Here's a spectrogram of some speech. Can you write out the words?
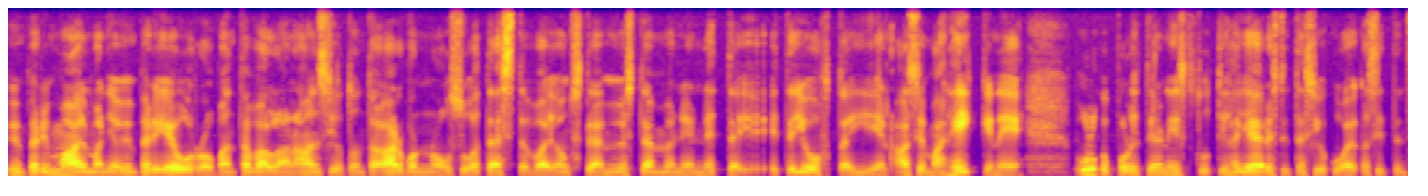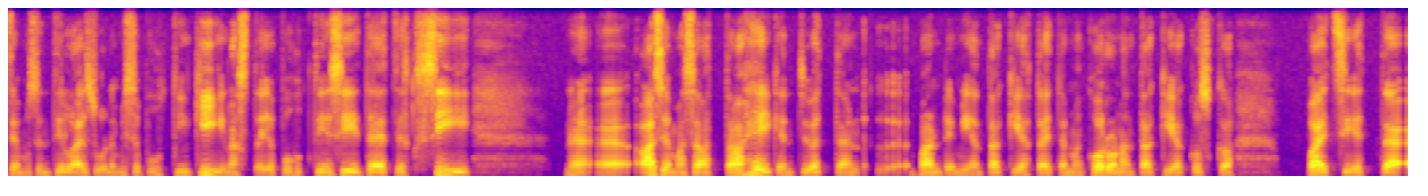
ympäri maailman ja ympäri Euroopan tavallaan ansiotonta arvonnousua tästä vai onko tämä myös tämmöinen, että, että johtajien asema heikkenee? Ulkopoliittinen instituuttihan järjesti tässä joku aika sitten semmoisen tilaisuuden, missä puhuttiin Kiinasta ja puhuttiin siitä, että Xi asema saattaa heikentyä tämän pandemian takia tai tämän koronan takia, koska paitsi että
